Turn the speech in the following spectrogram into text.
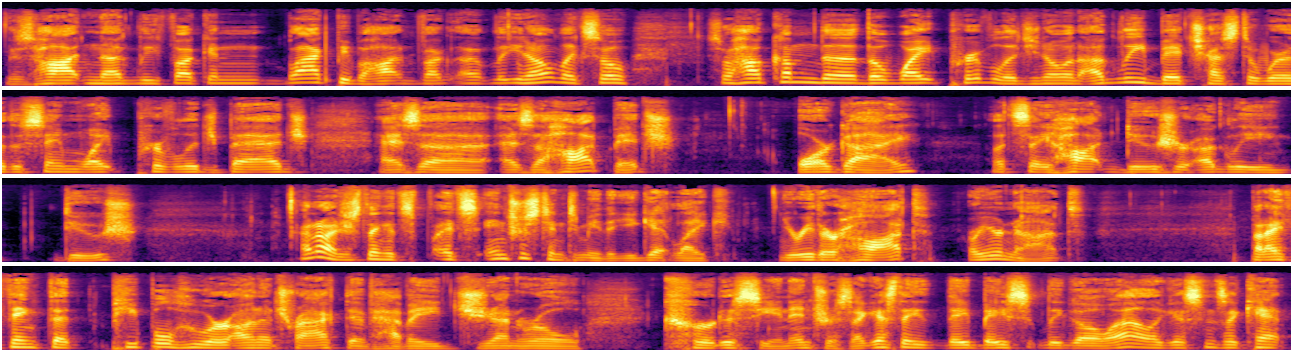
There's hot and ugly fucking black people, hot and fuck, uh, you know, like so. So how come the the white privilege? You know, an ugly bitch has to wear the same white privilege badge as a as a hot bitch or guy. Let's say hot douche or ugly douche. I don't know. I just think it's it's interesting to me that you get like you're either hot or you're not. But I think that people who are unattractive have a general courtesy and interest. I guess they they basically go, well, I guess since I can't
